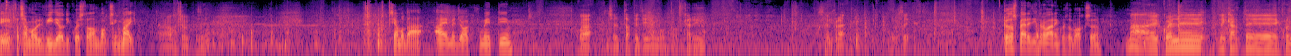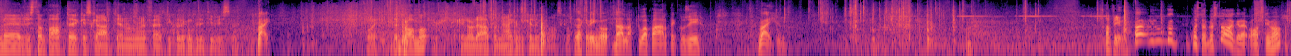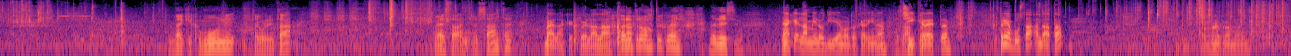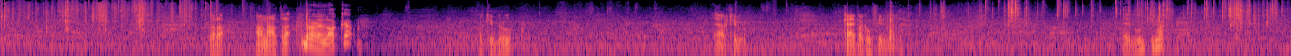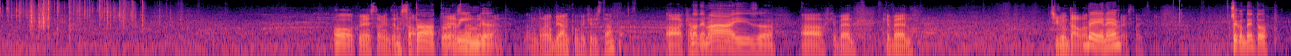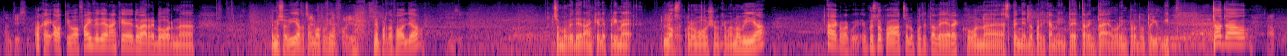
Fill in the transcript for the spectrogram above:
ci facciamo il video di questo unboxing. Vai, Allora facciamo così. siamo da AM Giochi Fumetti. Qua c'è il tappetino molto carino. Sempre così. Cosa speri di trovare in questo box? Ma eh, quelle, le carte, quelle ristampate che scarti hanno un effetti, quelle competitivissime. Vai, Poi le promo, che non le apro neanche perché le conosco. aspetta che vengo dalla tua parte così. Vai. La prima. Go- questo è il Ghost Ogre, ottimo. Vecchi comuni, protagonità. Questa è interessante. Bella anche quella là. Ho ritrovato quello. Bellissimo. E anche la melodia è molto carina. Esatto. Secret. Prima busta andata. Guarda le promo io. Ora ha un'altra. Drone lock. Occhi blu. E occhi blu. Kaipa Confirmed. E l'ultima. Oh, questa mi interessava. Fatato, Questa ring. veramente. Un drago bianco vecchio di stampa. Ah, La demise. Ah, che bello, che bello. Ci contavo. Bene. Sei contento? Tantissimo. Ok, ottimo. Fai vedere anche dov'è il Reborn. L'hai messo via, facciamo Nel che... portafoglio. nel portafoglio. Eh sì. Facciamo vedere anche le prime Lost qua. Promotion che vanno via. Eccola qui. E questo qua ce lo potete avere con, eh, spendendo praticamente 30 euro in prodotto Yugi. Ciao ciao! Ciao.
